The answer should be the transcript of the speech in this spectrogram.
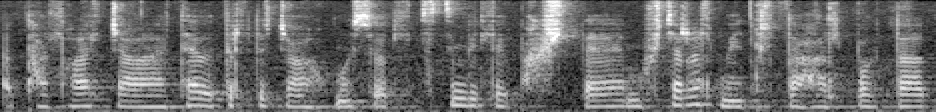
толгойлж байгаа, та удирдах байгаа хүмүүс бол цэцэн билег багштай, мөх жаргал ментортой холбогдоод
